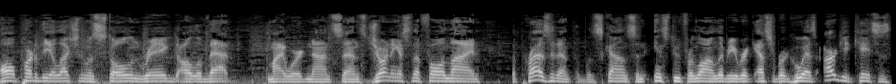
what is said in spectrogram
All part of the election was stolen, rigged, all of that, my word, nonsense. Joining us on the phone line, the president of the Wisconsin Institute for Law and Liberty, Rick Esenberg, who has argued cases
